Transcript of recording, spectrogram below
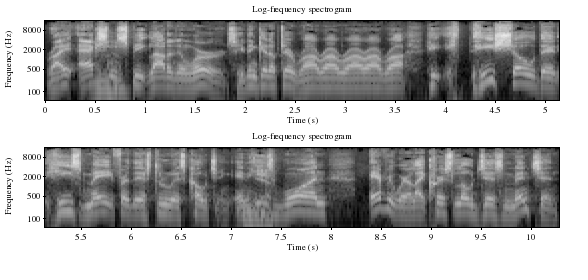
right? Actions mm-hmm. speak louder than words. He didn't get up there rah rah rah rah rah. He he showed that he's made for this through his coaching, and he's won everywhere, like Chris Low just mentioned.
